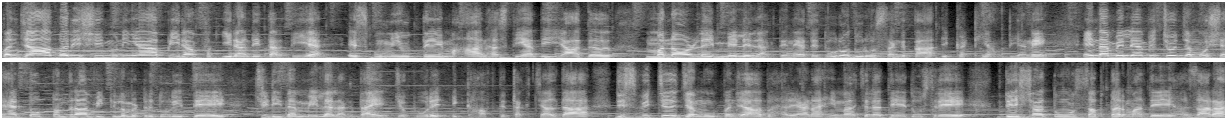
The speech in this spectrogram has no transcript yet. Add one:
ਪੰਜਾਬ ਰਿਸ਼ੀ ਮੁਨੀਆਂ ਪੀਰਾਂ ਫਕੀਰਾਂ ਦੀ ਧਰਤੀ ਹੈ। ਇਸ ਭੂਮੀ ਉੱਤੇ ਮਹਾਨ ਹਸਤੀਆਂ ਦੀ ਯਾਦ ਮਨਾਉਣ ਲਈ ਮੇਲੇ ਲੱਗਦੇ ਨੇ ਅਤੇ ਦੂਰੋਂ ਦੂਰੋਂ ਸੰਗਤਾਂ ਇਕੱਠੀਆਂ ਹੁੰਦੀਆਂ ਨੇ। ਇਹਨਾਂ ਮੇਲਿਆਂ ਵਿੱਚੋਂ ਜੰਮੂ ਸ਼ਹਿਰ ਤੋਂ 15-20 ਕਿਲੋਮੀਟਰ ਦੂਰੀ ਤੇ ਚਿੜੀ ਦਾ ਮੇਲਾ ਲੱਗਦਾ ਏ, ਜੋ ਪੂਰੇ ਇੱਕ ਹਫ਼ਤੇ ਤੱਕ ਚੱਲਦਾ, ਜਿਸ ਵਿੱਚ ਜੰਮੂ, ਪੰਜਾਬ, ਹਰਿਆਣਾ, ਹਿਮਾਚਲ ਅਤੇ ਦੂਸਰੇ ਦੇਸ਼ਾਂ ਤੋਂ ਸਭ ਧਰਮਾਂ ਦੇ ਹਜ਼ਾਰਾਂ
